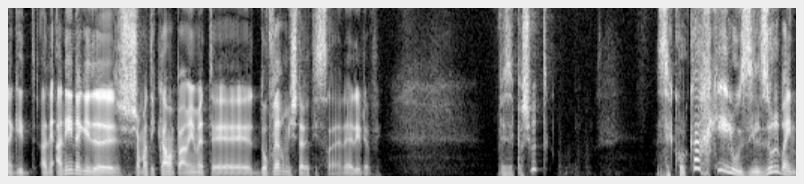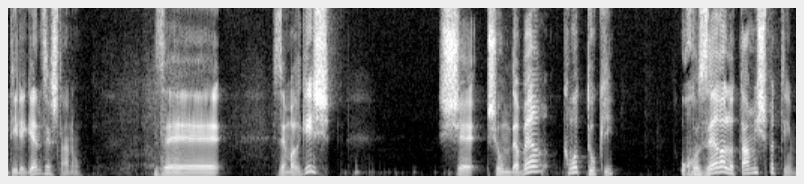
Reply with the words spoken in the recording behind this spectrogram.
נגיד, אני, אני נגיד, אה, שמעתי כמה פעמים את אה, דובר משטרת ישראל, אלי לוי. וזה פשוט, זה כל כך כאילו זלזול באינטליגנציה שלנו. זה, זה מרגיש ש, שהוא מדבר כמו תוכי, הוא חוזר על אותם משפטים,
